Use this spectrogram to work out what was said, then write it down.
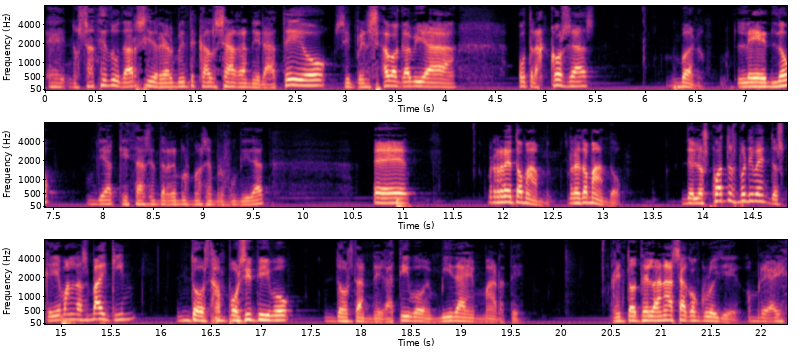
eh, nos hace dudar si realmente Carl Sagan era ateo, si pensaba que había otras cosas. Bueno, leedlo, día quizás entraremos más en profundidad. Eh, retomando, retomando, de los cuatro experimentos que llevan las Viking, dos dan positivo, dos dan negativo en vida en Marte. Entonces la NASA concluye, hombre, hay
